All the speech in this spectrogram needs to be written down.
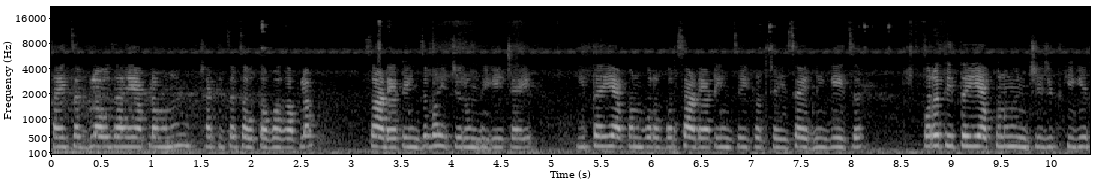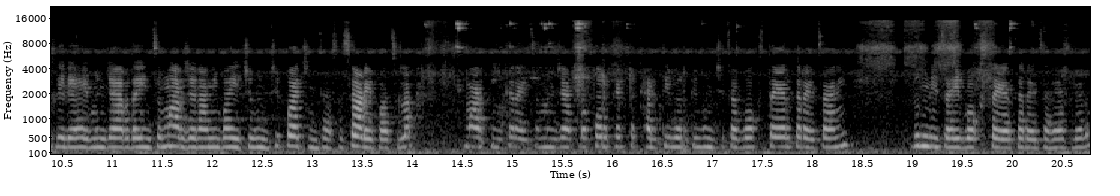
साईजचा ब्लाऊज आहे आपला म्हणून छातीचा चौथा भाग आपला साडेआठ इंच भाईची रुंदी घ्यायची आहे. इथंही आपण बरोबर साडेआठ इंच इकडच्याही साईडने घ्यायचं. परत इथंही आपण उंची जितकी घेतलेली आहे म्हणजे अर्धा इंच मार्जन आणि भाईची उंची पाच इंच असं साडेपाचला मार्किंग करायचं. म्हणजे आपला परफेक्ट खालतीवरती उंचीचा बॉक्स तयार करायचा आणि रुंदीचाही बॉक्स तयार करायचा आहे आपल्याला.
